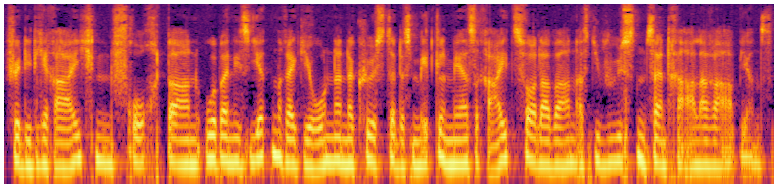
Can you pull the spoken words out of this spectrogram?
für die die reichen, fruchtbaren, urbanisierten Regionen an der Küste des Mittelmeers reizvoller waren als die Wüsten Zentralarabiens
